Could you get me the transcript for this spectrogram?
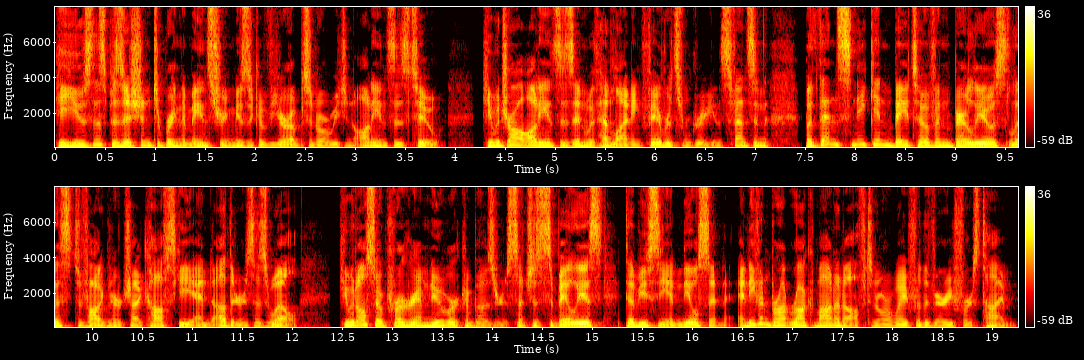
He used this position to bring the mainstream music of Europe to Norwegian audiences, too. He would draw audiences in with headlining favorites from Grieg and Svendsen, but then sneak in Beethoven, Berlioz, Liszt, Wagner, Tchaikovsky, and others as well. He would also program newer composers such as Sibelius, Debussy, and Nielsen, and even brought Rachmaninoff to Norway for the very first time.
